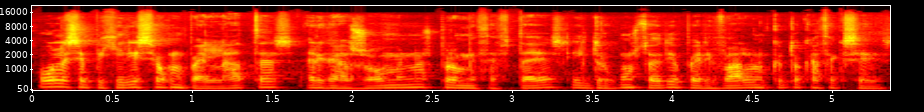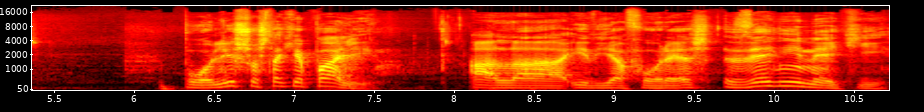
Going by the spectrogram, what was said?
Όλες οι επιχειρήσεις έχουν πελάτες, εργαζόμενους, προμηθευτές, λειτουργούν στο ίδιο περιβάλλον και ούτω καθεξής. Πολύ σωστά και πάλι. Αλλά οι διαφορές δεν είναι εκεί.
